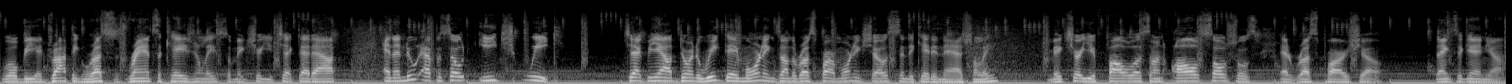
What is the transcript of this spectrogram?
We'll be uh, dropping Russ's rants occasionally, so make sure you check that out. And a new episode each week. Check me out during the weekday mornings on the Russ Parr Morning Show, syndicated nationally. Make sure you follow us on all socials at Russ Parr Show. Thanks again, y'all.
